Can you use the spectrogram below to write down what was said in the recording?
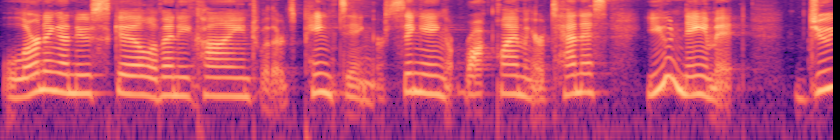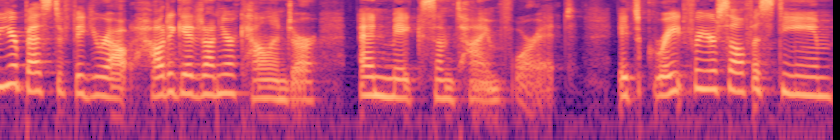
learning a new skill of any kind, whether it's painting or singing or rock climbing or tennis, you name it, do your best to figure out how to get it on your calendar and make some time for it. It's great for your self esteem,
